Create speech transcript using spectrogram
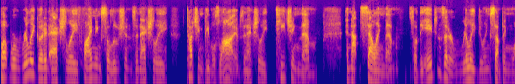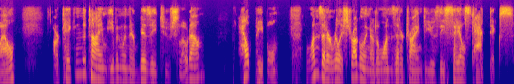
but we're really good at actually finding solutions and actually touching people's lives and actually teaching them and not selling them so the agents that are really doing something well are taking the time, even when they're busy, to slow down, help people. The ones that are really struggling are the ones that are trying to use these sales tactics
